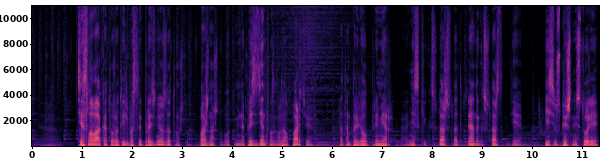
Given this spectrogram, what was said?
э, те слова, которые ты Ильбасы произнес, о том, что важно, чтобы вот именно президент возглавлял партию, я там привел пример нескольких государств, да, то есть ряда государств, где есть успешные истории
